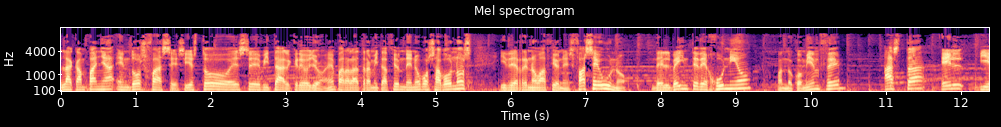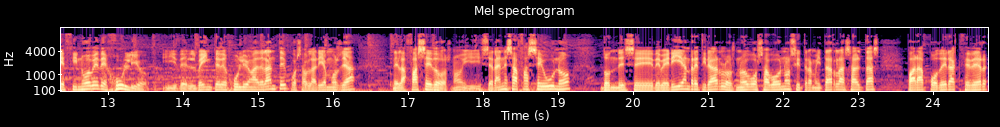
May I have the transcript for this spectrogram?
la campaña en dos fases y esto es eh, vital, creo yo, eh, para la tramitación de nuevos abonos y de renovaciones. Fase 1 del 20 de junio, cuando comience, hasta el 19 de julio y del 20 de julio en adelante, pues hablaríamos ya de la fase 2, ¿no? Y será en esa fase 1 donde se deberían retirar los nuevos abonos y tramitar las altas para poder acceder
